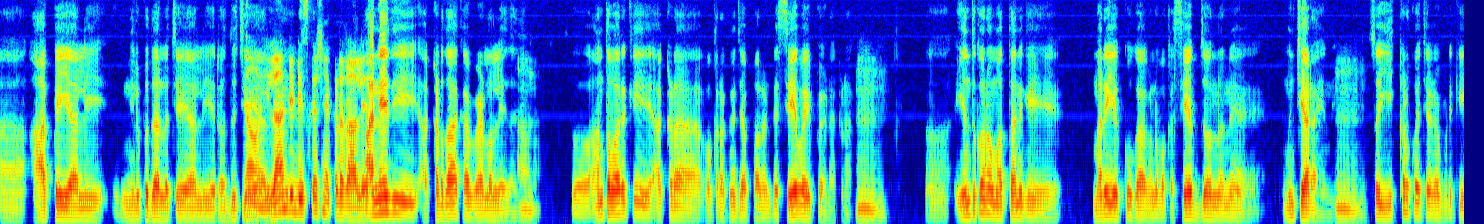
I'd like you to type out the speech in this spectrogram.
ఆ, ఆపేయాలి నిలుపుదల చేయాలి రద్దు ఆ, చేయాలి ఇలాంటి డిస్కషన్ ఎక్కడ రాలేదు. అనేది అక్కడ దాకా వెళ్ళలేదు అది. అవును. సో అంతవరకు అక్కడ ఒక రకంగా చెప్పాలంటే సేవ్ అయిపోయాడు అక్కడ. ఉమ్, ఆ, ఎందుకనో మొత్తానికి మరీ ఎక్కువ కాకుండా ఒక సేఫ్ జోన్లోనే ఉంచారు ఆయన్ని. సో ఇక్కడికి వచ్చేటప్పటికి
